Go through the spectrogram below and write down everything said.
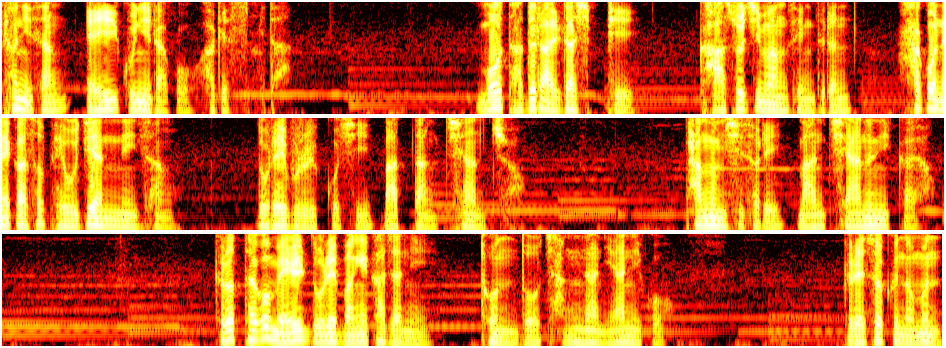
편의상 A군이라고 하겠습니다. 뭐 다들 알다시피 가수 지망생들은 학원에 가서 배우지 않는 이상 노래 부를 곳이 마땅치 않죠. 방음 시설이 많지 않으니까요. 그렇다고 매일 노래방에 가자니 돈도 장난이 아니고. 그래서 그놈은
